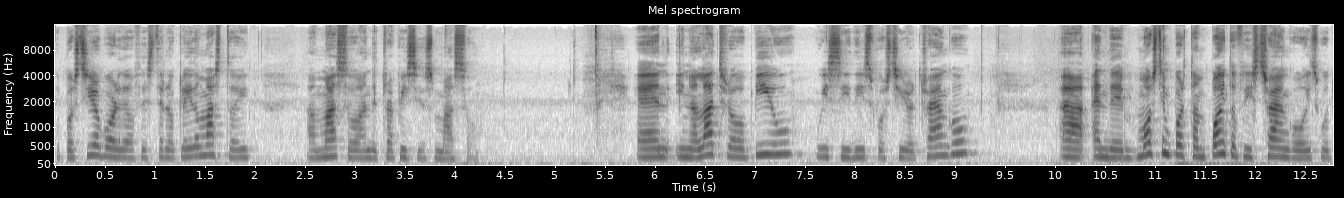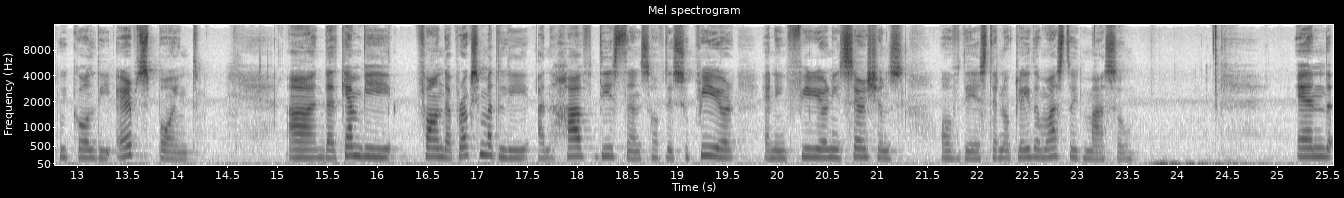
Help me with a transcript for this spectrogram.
the posterior border of the sternocleidomastoid uh, muscle, and the trapezius muscle. And in a lateral view, we see this posterior triangle uh, and the most important point of this triangle is what we call the Erb's point, uh, that can be found approximately at half distance of the superior and inferior insertions of the sternocleidomastoid muscle. And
